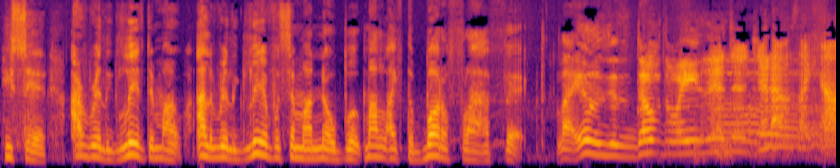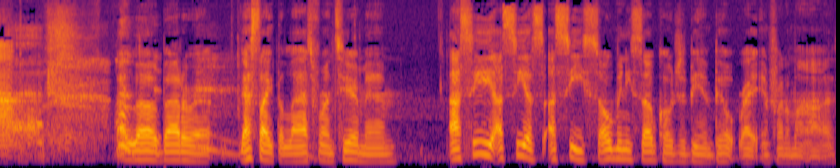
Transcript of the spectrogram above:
He said, "I really lived in my I really lived what's in my notebook. My life, the butterfly effect." Like it was just dope the way he said that shit. I was like, "Ah." I love battle rap. That's like the last frontier, man. I see, I see, us, I see so many sub subcultures being built right in front of my eyes.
